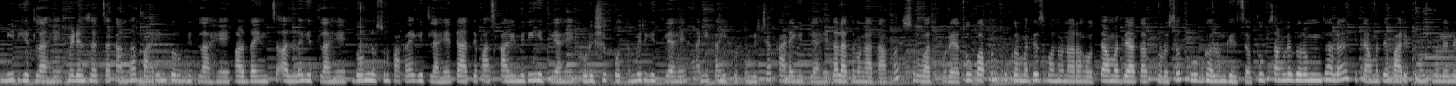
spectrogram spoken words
मीठ घेतलं आहे. मिडियम साईजचा कांदा बारीक करून घेतला आहे. अर्धा इंच अल्ल घेतलं आहे. दोन लसूण पाकळ्या घेतल्या आहेत. चार ते पाच काळी मिरी घेतली आहे. थोडीशी कोथिंबीर घेतली आहे आणि काही कोथिंबीरच्या काड्या घेतल्या आहेत. चला तर मग आता आपण सुरुवात करूया तूप आपण कुकर मध्येच बनवणार आहोत. त्यामध्ये आता थोडस तूप घालून घ्यायचं. तूप चांगलं गरम झालं की त्यामध्ये बारीक करून ठेवलेले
